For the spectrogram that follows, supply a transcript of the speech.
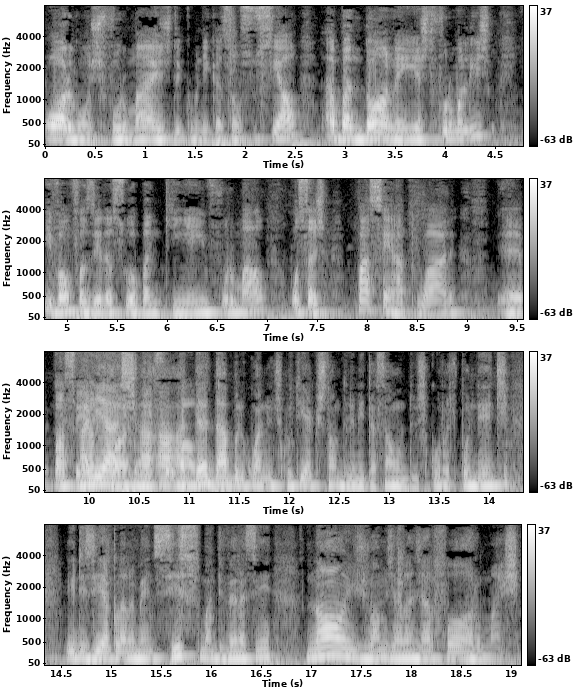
órgãos formais de comunicação social abandonem este formalismo e vão fazer a sua banquinha informal, ou seja, passem a atuar eh, passem Aliás, a atuar a, a, DW, quando discutia a questão de limitação dos correspondentes, e dizia claramente, se isso se mantiver assim, nós vamos arranjar formas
